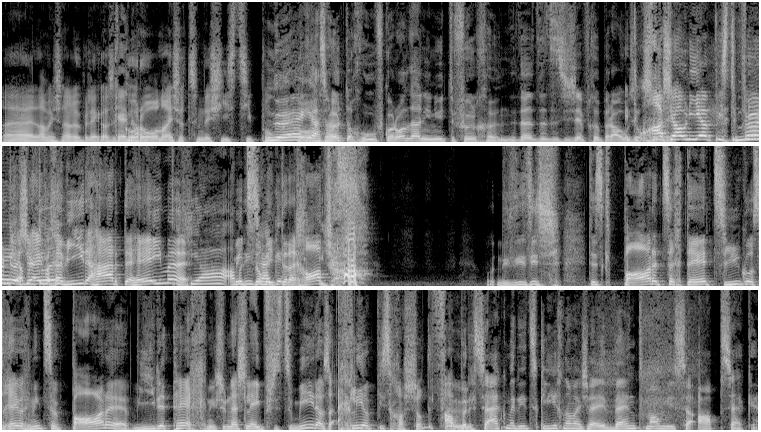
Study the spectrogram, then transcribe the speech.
Äh, lass mich schnell überlegen. Also Genau. Corona ist schon zu einem scheiß Zeitpunkt Nein, gekommen. also hört doch auf. Corona habe ich nichts dafür können. Das, das ist einfach überall Du kannst ja auch nie etwas dafür, Nein, du hast einfach du- einen Virenherd daheim. Ja, aber mit, so mit sage- einer Katze. Ja! Das, ist, das paart sich der Zeug, das sich einfach nicht so paaren, virentechnisch. Und dann schleppst du es zu mir. Also ein bisschen etwas kannst du schon dafür. Aber sag mir jetzt gleich noch, hast du ein Event mal müssen absagen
